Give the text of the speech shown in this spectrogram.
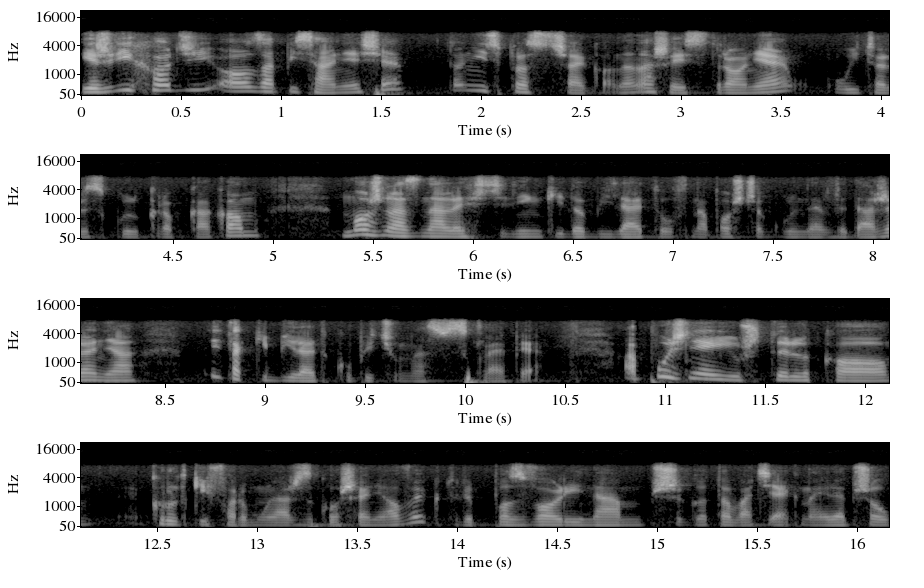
Jeżeli chodzi o zapisanie się, to nic prostszego. Na naszej stronie witcherschool.com można znaleźć linki do biletów na poszczególne wydarzenia i taki bilet kupić u nas w sklepie. A później już tylko krótki formularz zgłoszeniowy, który pozwoli nam przygotować jak najlepszą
